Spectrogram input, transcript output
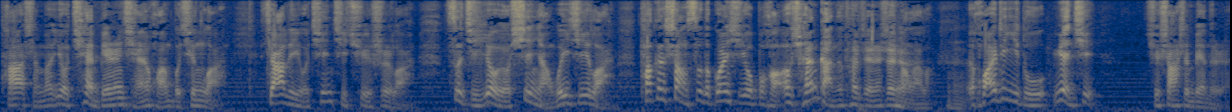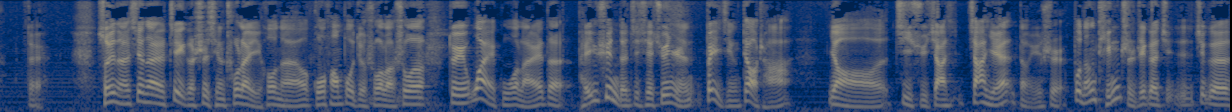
他什么又欠别人钱还不清了，家里有亲戚去世了，自己又有信仰危机了，他跟上司的关系又不好，哦，全赶到他这人身上来了，怀着一堵怨气去杀身边的人。对，所以呢，现在这个事情出来以后呢，国防部就说了，说对外国来的培训的这些军人背景调查。要继续加加严，等于是不能停止这个这个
